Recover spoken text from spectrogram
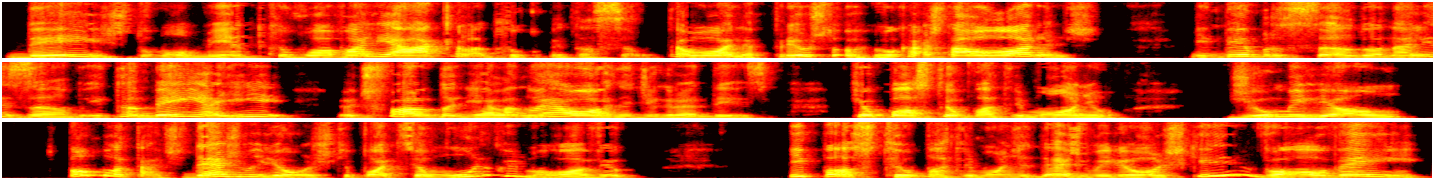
desde o momento que eu vou avaliar aquela documentação. Então, olha, eu, estou, eu vou gastar horas me debruçando, analisando. E também aí, eu te falo, Daniela, não é a ordem de grandeza, que eu posso ter um patrimônio de um milhão, vamos botar de 10 milhões, que pode ser um único imóvel, e posso ter um patrimônio de 10 milhões que envolvem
